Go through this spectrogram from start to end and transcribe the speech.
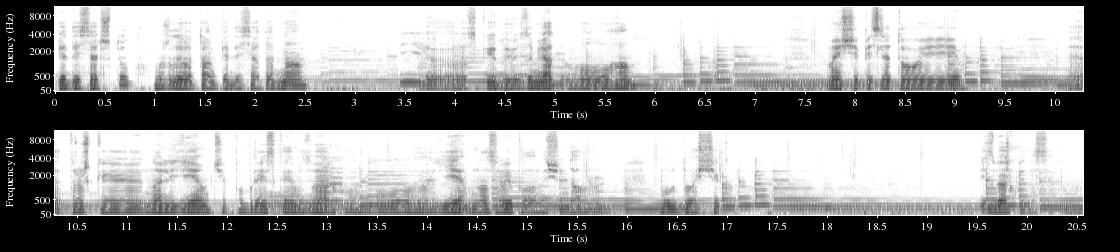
50 штук, можливо там 51. І розкидаю. Земля волога. Ми ще після того її Е, трошки наліємо чи побризкаємо зверху, бо волога є. У нас випало нещодавно був дощик. І зверху засипемо.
